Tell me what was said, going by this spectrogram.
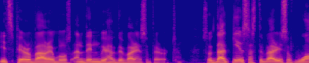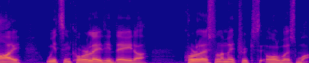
each pair of variables and then we have the variance of error term. So that gives us the variance of y which in correlated data correlational matrix is always 1.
